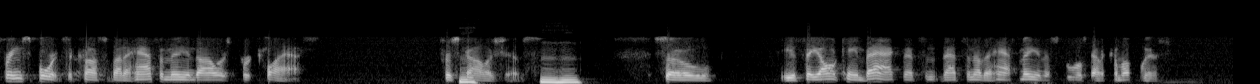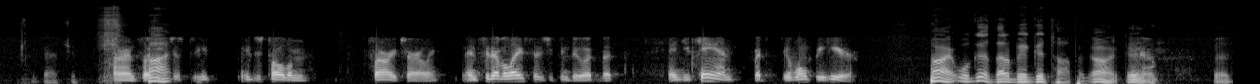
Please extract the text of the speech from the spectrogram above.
spring sports. It costs about a half a million dollars per class for Hmm. scholarships. Mm-hmm. So if they all came back, that's that's another half million the school's got to come up with. Got you. And so All he right. just he, he just told them, "Sorry, Charlie." NCAA says you can do it, but and you can, but it won't be here. All right. Well, good. That'll be a good topic. All right. Good. You know? Good.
